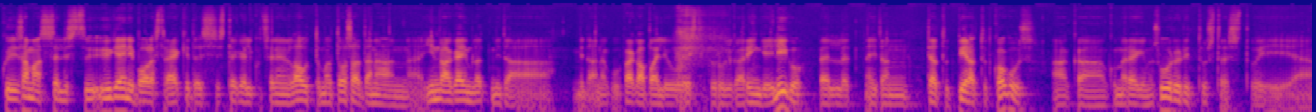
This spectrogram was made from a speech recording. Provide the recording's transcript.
kui samas sellist hügieeni poolest rääkides, siis tegelikult selline lahutamatu osa täna on invakäimlad, mida, mida nagu väga palju Eesti turul ka ringi ei liigu veel, et neid on teatud piiratud kogus, aga kui me räägime suurüritustest või äh,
